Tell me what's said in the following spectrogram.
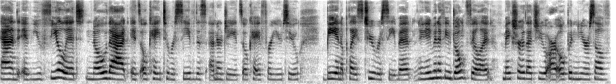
And if you feel it, know that it's okay to receive this energy. It's okay for you to be in a place to receive it. And even if you don't feel it, make sure that you are open yourself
